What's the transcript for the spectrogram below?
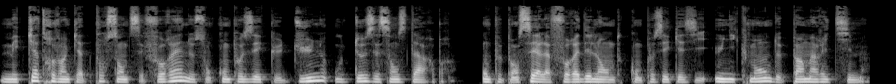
Mais 84% de ces forêts ne sont composées que d'une ou deux essences d'arbres. On peut penser à la forêt des Landes, composée quasi uniquement de pins maritimes.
